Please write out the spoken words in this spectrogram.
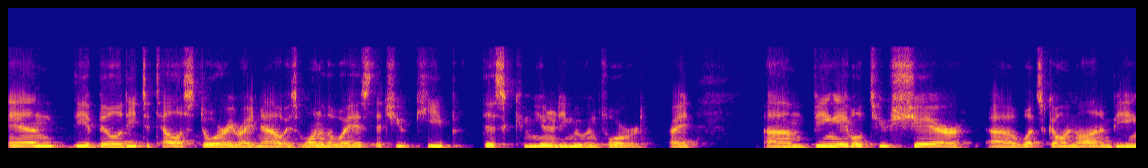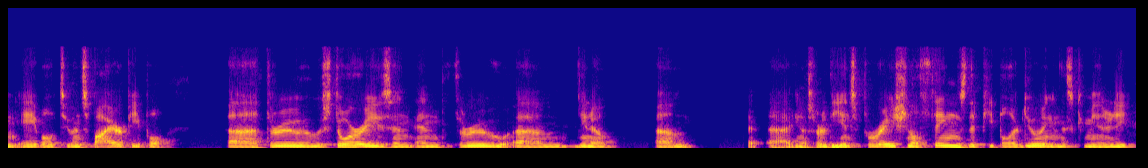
and the ability to tell a story right now is one of the ways that you keep this community moving forward, right? Um, being able to share uh, what's going on and being able to inspire people uh, through stories and and through um, you know um, uh, you know sort of the inspirational things that people are doing in this community,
